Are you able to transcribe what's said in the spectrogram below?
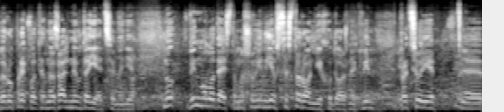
беру приклад. На жаль, не вдається мені. Ну він молодець, тому що він є всесторонній художник. Він працює. е,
